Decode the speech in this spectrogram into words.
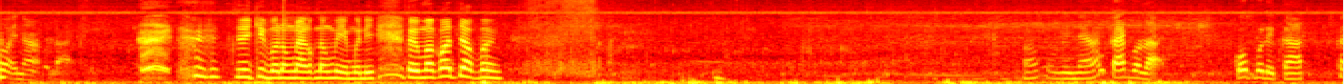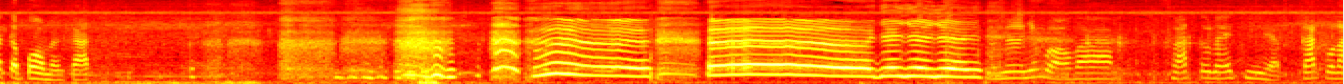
หน่อยน่ะหลาย จะได้กินบนน้องนากับน้องเมย์มือนี้ เออมาก็จับเบิ่งเอ้าเป็นหยังกัดบ่ล่ะกบบ่ได้กัดคัดกระป๋อมน่ะกัดเออเย่เย่เย่น้องนายังบอกว่าสัตว์ตัวใดที่แบบกัดบ่ไหล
